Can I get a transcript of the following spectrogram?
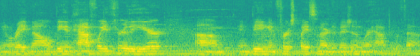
you know, right now being halfway through the year um, and being in first place in our division, we're happy with that.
